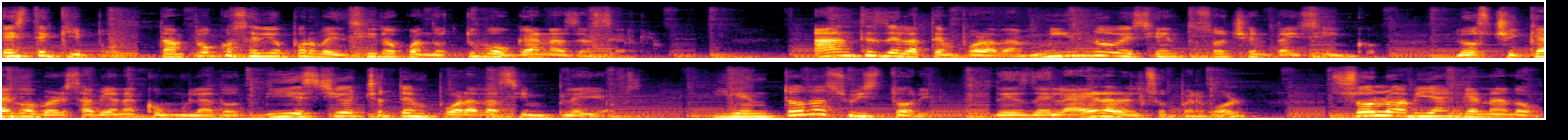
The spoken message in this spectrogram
este equipo tampoco se dio por vencido cuando tuvo ganas de hacerlo. Antes de la temporada 1985, los Chicago Bears habían acumulado 18 temporadas sin playoffs y en toda su historia, desde la era del Super Bowl, solo habían ganado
